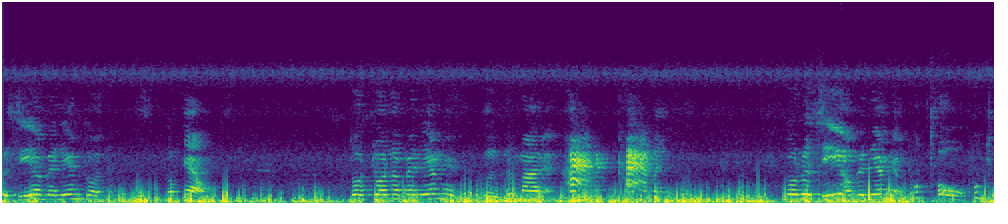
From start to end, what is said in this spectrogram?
ฤาษีเอาไปเลี้ยงตัวนึงนกแก้วตัวโจรเอาไปเลี้ยงเนี่ยตื่นขึ้นมาเนี่ยฆ่ามันฆ่ามันตัวฤาษีเอาไปเลี้ยงเนี่ยพุทโธพุทโธ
